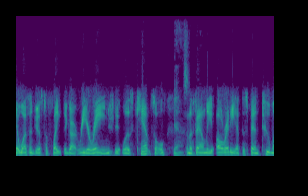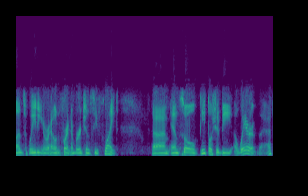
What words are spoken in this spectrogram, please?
It wasn't just a flight that got rearranged, it was canceled. Yes. And the family already had to spend two months waiting around for an emergency flight. Um, and so people should be aware of that.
